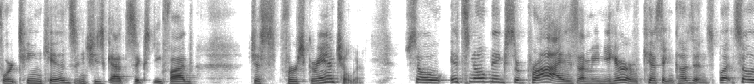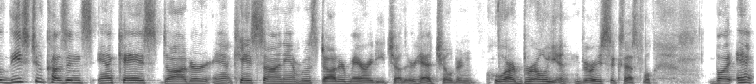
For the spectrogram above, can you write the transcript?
14 kids and she's got 65 just first grandchildren. So it's no big surprise. I mean, you hear of kissing cousins, but so these two cousins, Aunt Kay's daughter, Aunt Kay's son, Aunt Ruth's daughter, married each other, had children who are brilliant and very successful. But Aunt,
